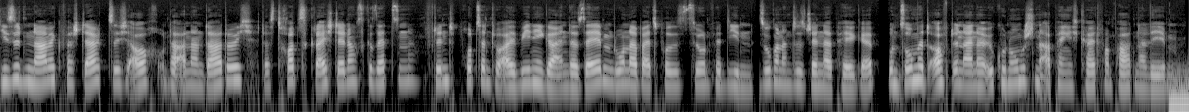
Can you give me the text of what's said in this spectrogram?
Diese Dynamik verstärkt sich auch unter anderem dadurch, dass trotz Gleichstellungsgesetzen Flint prozentual weniger in derselben Lohnarbeitsposition verdienen, sogenanntes Gender Pay Gap, und somit oft in einer ökonomischen Abhängigkeit vom Partner leben.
